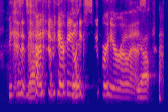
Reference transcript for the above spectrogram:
because it's yep. kind of very like superhero esque. Yep.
